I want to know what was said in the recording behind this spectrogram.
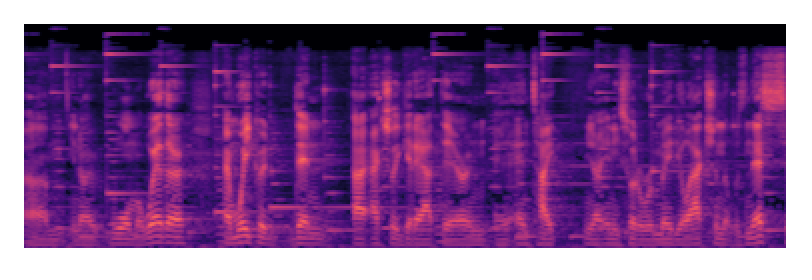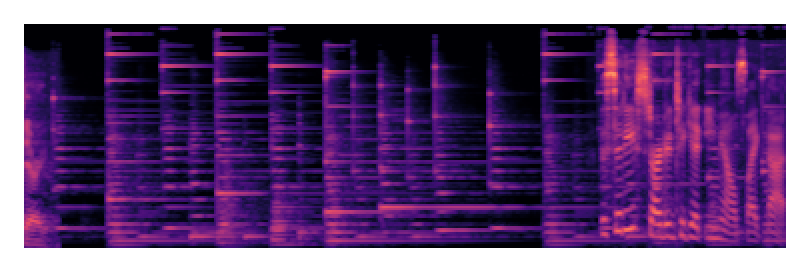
um, you know, warmer weather. And we could then uh, actually get out there and, and take, you know, any sort of remedial action that was necessary. City started to get emails like that.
